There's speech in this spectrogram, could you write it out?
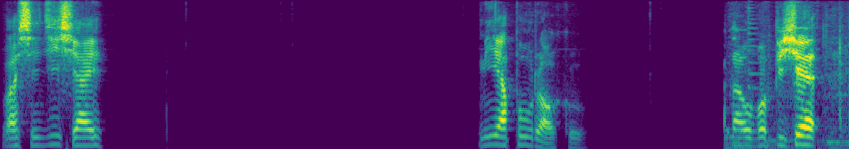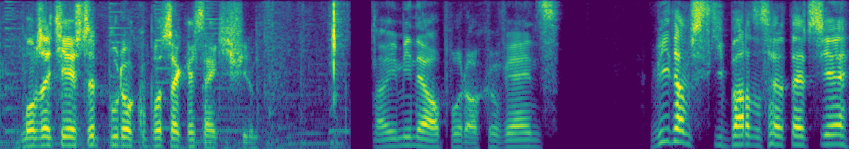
Właśnie dzisiaj mija pół roku. Na opisie możecie jeszcze pół roku poczekać na jakiś film. No i minęło pół roku, więc witam wszystkich bardzo serdecznie.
